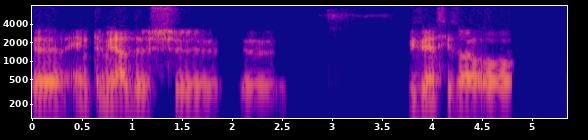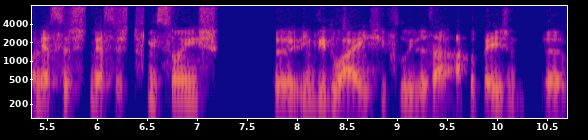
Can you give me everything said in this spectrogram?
uh, em determinadas uh, uh, vivências ou, ou, ou, nessas, nessas definições individuais e fluídas, há, há papéis para,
